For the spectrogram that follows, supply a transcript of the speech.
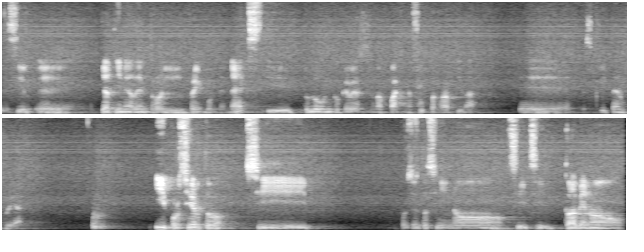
es decir, eh, ya tiene adentro el framework de Next y tú lo único que ves es una página súper rápida eh, escrita en React. Y por cierto, si, por cierto, si, no, si, si todavía no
